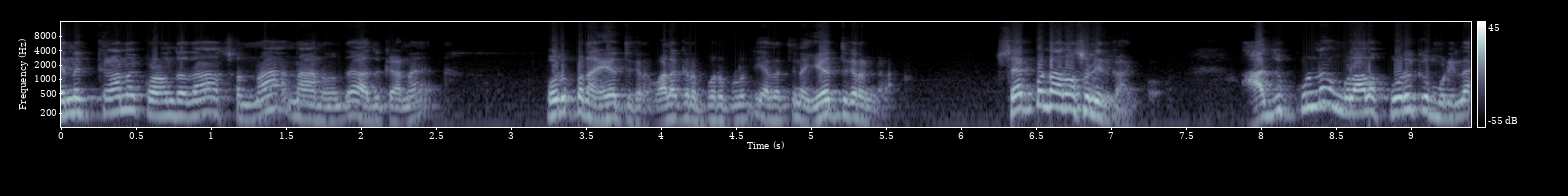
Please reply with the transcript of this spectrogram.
எனக்கான குழந்தை தான் சொன்னால் நான் வந்து அதுக்கான பொறுப்பை நான் ஏற்றுக்கிறேன் வளர்க்குற பொறுப்பில் இருந்து எல்லாத்தையும் நான் ஏற்றுக்கிறேங்கிறான் செட் பண்ணாதான் சொல்லியிருக்கான் இப்போ. அதுக்குள்ளே உங்களால் பொறுக்க முடியல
